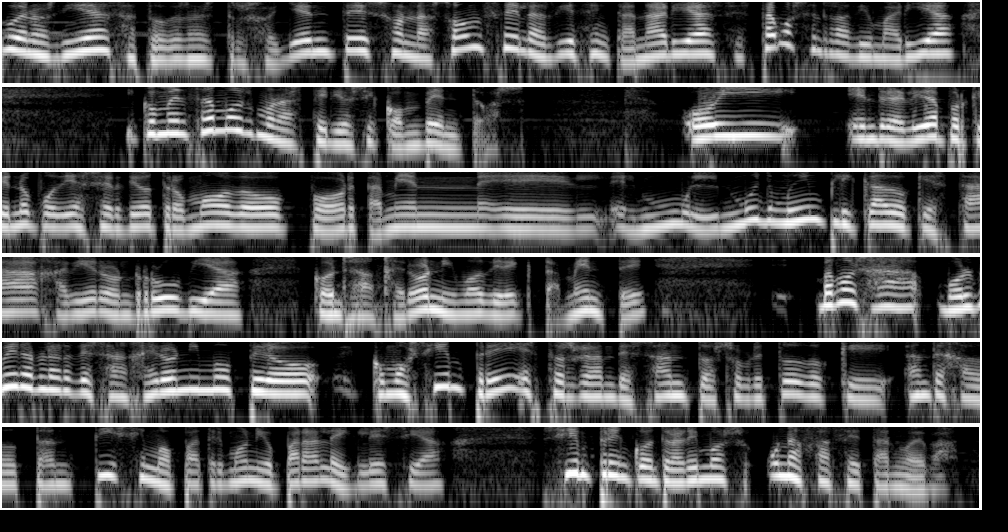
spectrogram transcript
Buenos días a todos nuestros oyentes. Son las 11, las 10 en Canarias. Estamos en Radio María y comenzamos monasterios y conventos. Hoy, en realidad, porque no podía ser de otro modo, por también el, muy, muy implicado que está Javier Onrubia con San Jerónimo directamente, Vamos a volver a hablar de San Jerónimo, pero como siempre, estos grandes santos, sobre todo que han dejado tantísimo patrimonio para la Iglesia, siempre encontraremos una faceta nueva.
